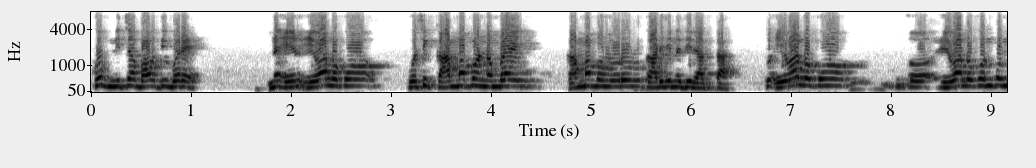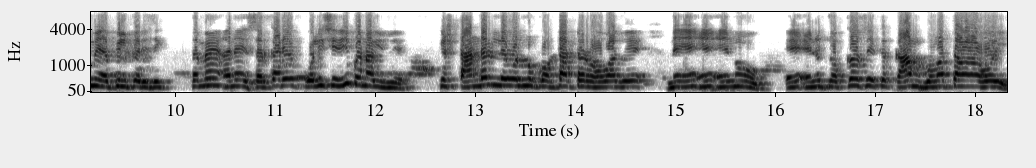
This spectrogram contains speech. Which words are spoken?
ખૂબ નીચા ભાવથી ભરે. ને એવા લોકો પછી કામમાં પણ નબળાઈ, કામમાં પણ બરોબર કાળજી નથી રાખતા. તો એવા લોકો એવા લોકોને પણ મેં અપીલ કરી છે તમે, અને સરકારે પોલિસી એવી બનાવી જોઈએ કે સ્ટાન્ડર્ડ લેવલનું કોન્ટ્રાક્ટર હોવા જોઈએ, ને એનું એનું ચોક્કસ એક કામ ગુણવત્તાવાળા હોય,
